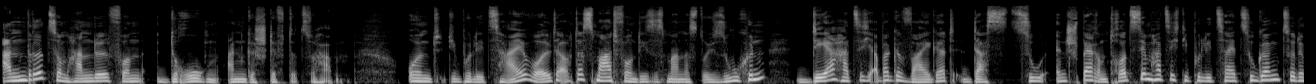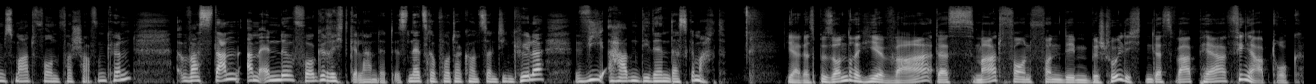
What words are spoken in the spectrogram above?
andere zum Handel von Drogen angestiftet zu haben. Und die Polizei wollte auch das Smartphone dieses Mannes durchsuchen. Der hat sich aber geweigert, das zu entsperren. Trotzdem hat sich die Polizei Zugang zu dem Smartphone verschaffen können, was dann am Ende vor Gericht gelandet ist. Netzreporter Konstantin Köhler, wie haben die denn das gemacht? Ja, das Besondere hier war, das Smartphone von dem Beschuldigten, das war per Fingerabdruck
